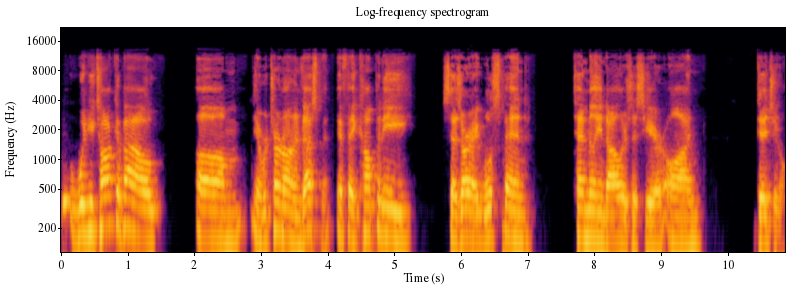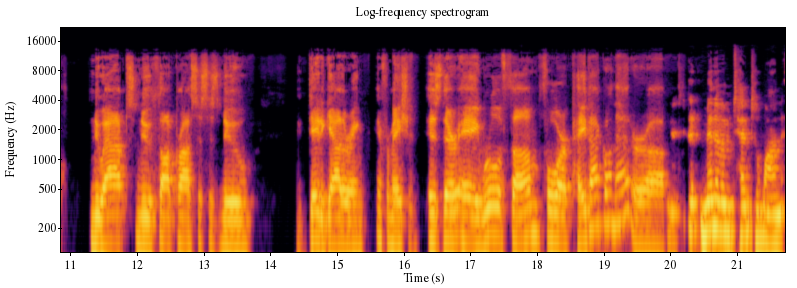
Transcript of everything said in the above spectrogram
When you talk about um, you know return on investment, if a company says, "All right, we'll spend ten million dollars this year on digital, new apps, new thought processes, new data gathering information," is there a rule of thumb for payback on that, or uh... at minimum ten to one,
